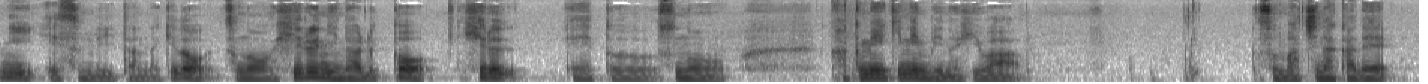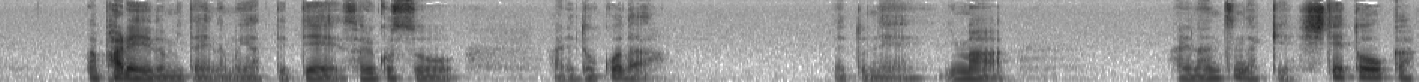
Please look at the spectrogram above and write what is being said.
に住んでいたんだけどその昼になると昼、えーと、その革命記念日の日はその街中で、まあ、パレードみたいなのもやっててそれこそあれどこだ？えっとね今あれなんつうんだっけ？シテ島か。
